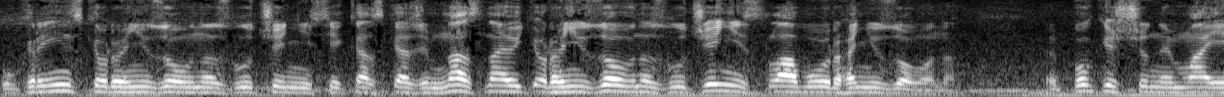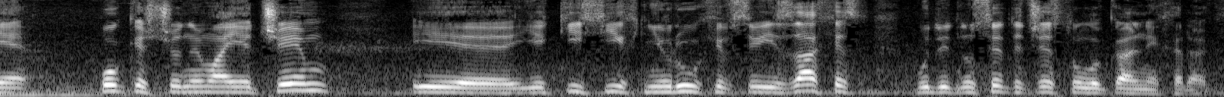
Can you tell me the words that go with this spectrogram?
Українська організована злочинність, яка, скажімо, нас навіть організована злочинність слабо організована. Е, Поки що немає, поки що немає чим, і е, якісь їхні рухи в свій захист будуть носити чисто локальний характер.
